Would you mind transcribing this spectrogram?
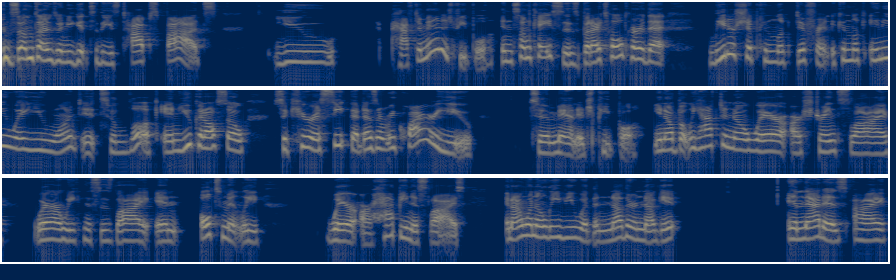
And sometimes when you get to these top spots you have to manage people in some cases but i told her that leadership can look different. It can look any way you want it to look. And you could also secure a seat that doesn't require you to manage people, you know, but we have to know where our strengths lie, where our weaknesses lie, and ultimately where our happiness lies. And I want to leave you with another nugget, and that is I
